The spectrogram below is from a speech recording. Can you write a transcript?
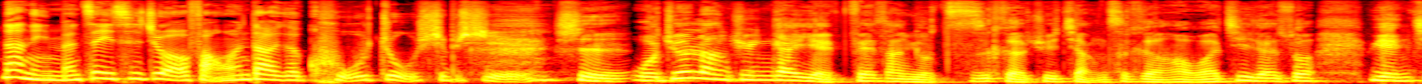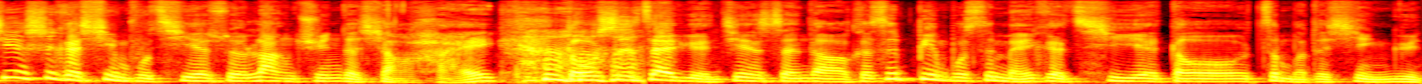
那你们这一次就有访问到一个苦主，是不是？是，我觉得浪君应该也非常有资格去讲这个哈。我还记得说，远见是个幸福企业，所以浪君的小孩都是 在远见生的。可是，并不是每一个企业都这么的幸运。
